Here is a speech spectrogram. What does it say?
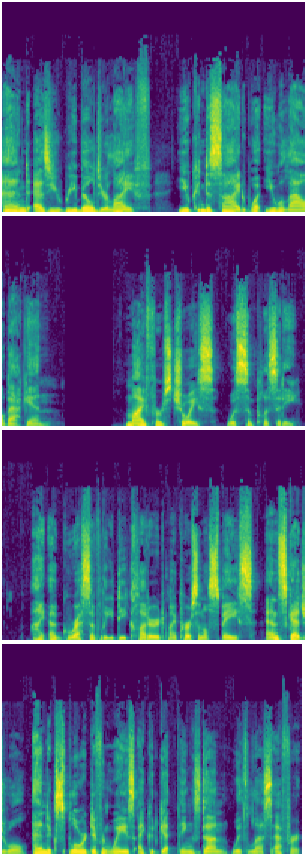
And as you rebuild your life, you can decide what you allow back in. My first choice was simplicity. I aggressively decluttered my personal space and schedule and explored different ways I could get things done with less effort.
